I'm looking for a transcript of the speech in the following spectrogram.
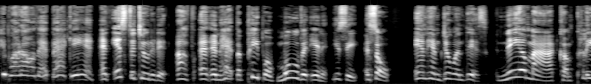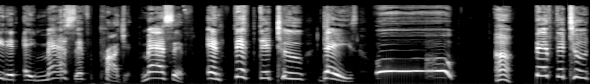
He brought all that back in and instituted it up and and had the people move it in it. You see, and so in him doing this, Nehemiah completed a massive project, massive, in 52 days. Ooh! Uh, 52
